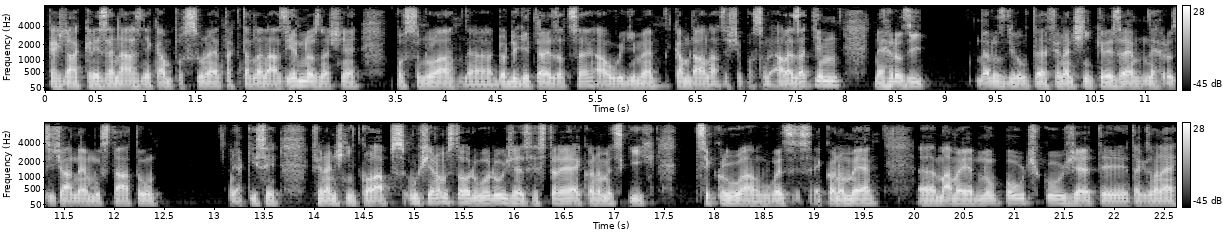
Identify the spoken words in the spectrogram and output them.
každá krize nás někam posune, tak tahle nás jednoznačně posunula eh, do digitalizace a uvidíme, kam dál nás ještě posune. Ale zatím nehrozí na rozdíl od té finanční krize nehrozí žádnému státu jakýsi finanční kolaps, už jenom z toho důvodu, že z historie ekonomických cyklů a vůbec z ekonomie eh, máme jednu poučku, že ty takzvané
